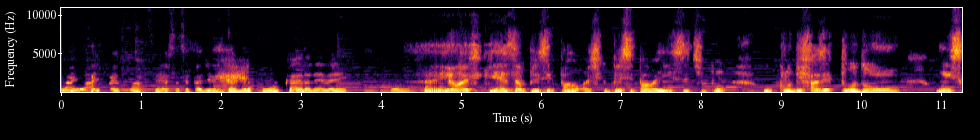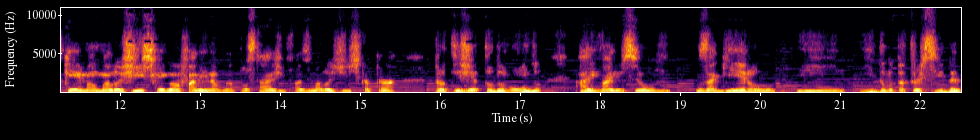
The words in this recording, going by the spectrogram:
vai lá e faz uma festa. Você tá de brincadeira com a cara, né, velho? Eu acho que esse é o principal. Acho que o principal é isso. Tipo, o clube fazer todo um, um esquema, uma logística, igual eu falei na, na postagem, fazer uma logística para proteger todo mundo. Aí vai o seu zagueiro e ídolo da torcida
